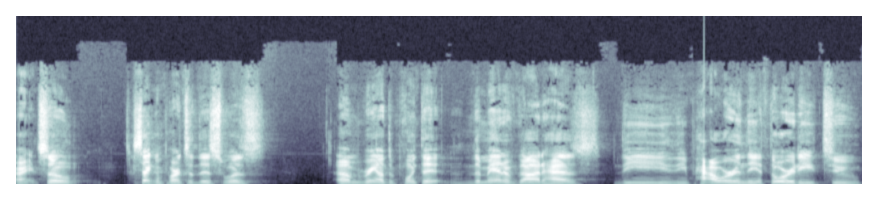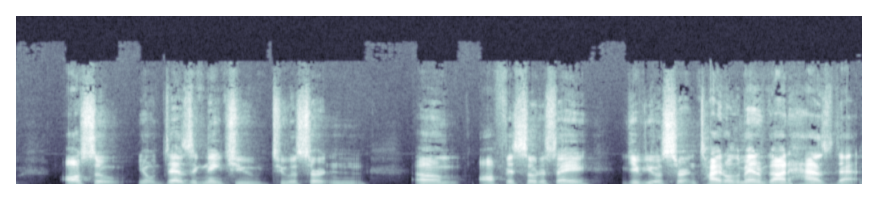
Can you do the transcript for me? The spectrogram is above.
All right, so second parts of this was um, bring out the point that the man of God has the the power and the authority to also you know designate you to a certain um, office, so to say, give you a certain title. The man of God has that.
